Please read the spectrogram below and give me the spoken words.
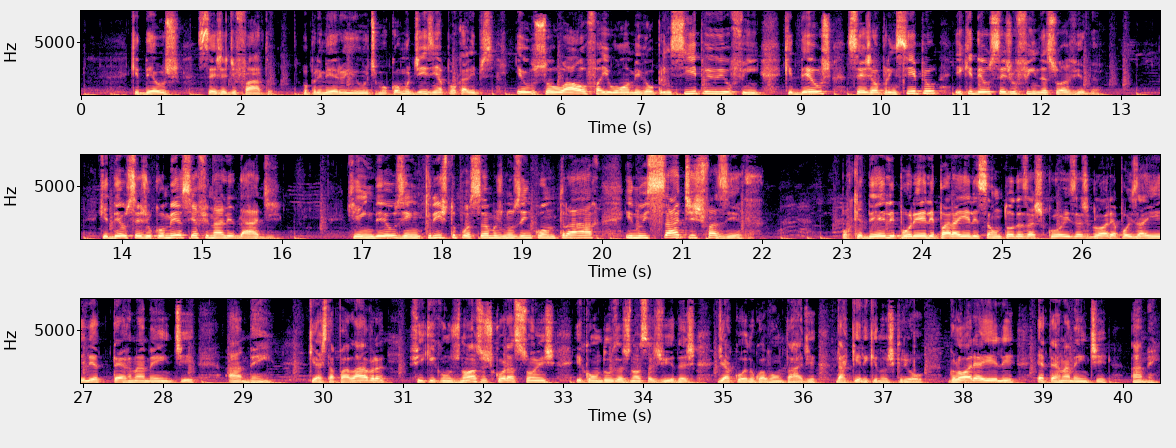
Que Deus seja de fato o primeiro e o último. Como diz em Apocalipse, eu sou o Alfa e o Ômega, o princípio e o fim. Que Deus seja o princípio e que Deus seja o fim da sua vida. Que Deus seja o começo e a finalidade. Que em Deus e em Cristo possamos nos encontrar e nos satisfazer. Porque dele, por ele para ele são todas as coisas, glória, pois a ele eternamente. Amém. Que esta palavra fique com os nossos corações e conduza as nossas vidas de acordo com a vontade daquele que nos criou. Glória a Ele eternamente. Amém.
